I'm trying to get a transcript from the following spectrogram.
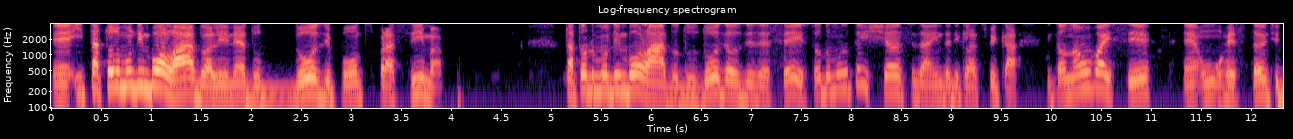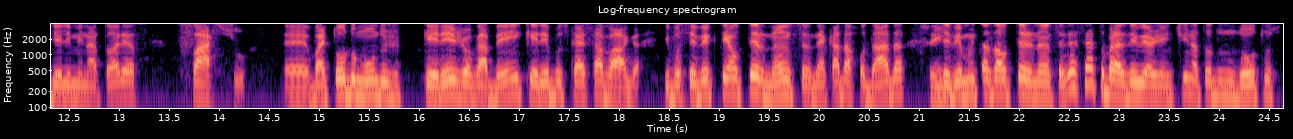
é, e tá todo mundo embolado ali, né? Do 12 pontos para cima tá todo mundo embolado, dos 12 aos 16, todo mundo tem chances ainda de classificar. Então não vai ser é, um restante de eliminatórias fácil. É, vai todo mundo querer jogar bem e querer buscar essa vaga. E você vê que tem alternâncias, né? Cada rodada Sim. você vê muitas alternâncias, exceto Brasil e Argentina, todos os outros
